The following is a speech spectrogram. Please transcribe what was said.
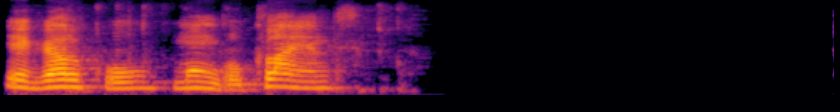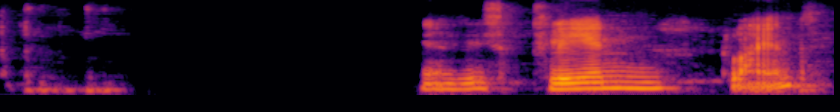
egal cu Mongo Client i zis client, client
